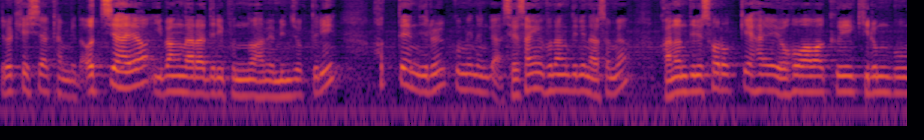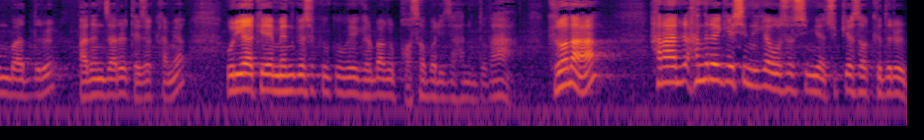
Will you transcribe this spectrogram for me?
이렇게 시작합니다. 어찌하여 이방 나라들이 분노하며 민족들이 헛된 일을 꾸미는가? 세상의 군왕들이 나서며 관원들이 서럽게 하여 여호와와 그의 기름 부음 받을 받은 자를 대적하며 우리가 그의 맨 것을 끊고 그의 결박을 벗어버리자 하는도다. 그러나 하늘, 하늘에 계신 이가 웃으시며 주께서 그들을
